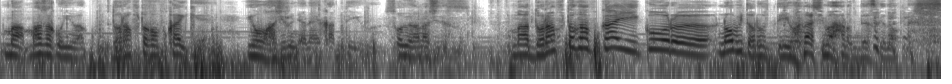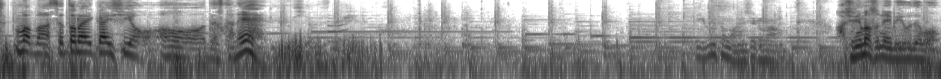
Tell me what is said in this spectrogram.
まあまさくん曰くドラフトが深い系4走るんじゃないかっていうそういう話です。まあドラフトが深いイコール伸びとるっていう話もあるんですけど まあまあ瀬戸内海仕様ですかね。ビフでも走るな。走りますねビフでも。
